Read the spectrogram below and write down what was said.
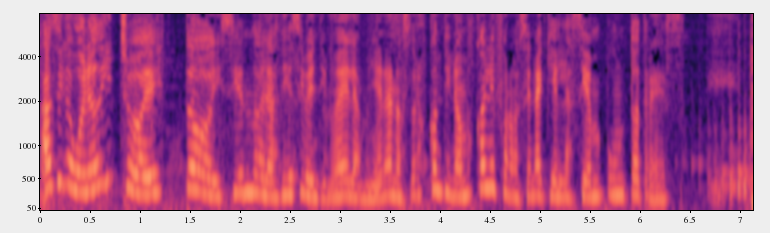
Así que bueno, dicho esto, y siendo las 10 y 29 de la mañana, nosotros continuamos con la información aquí en la 100.3.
